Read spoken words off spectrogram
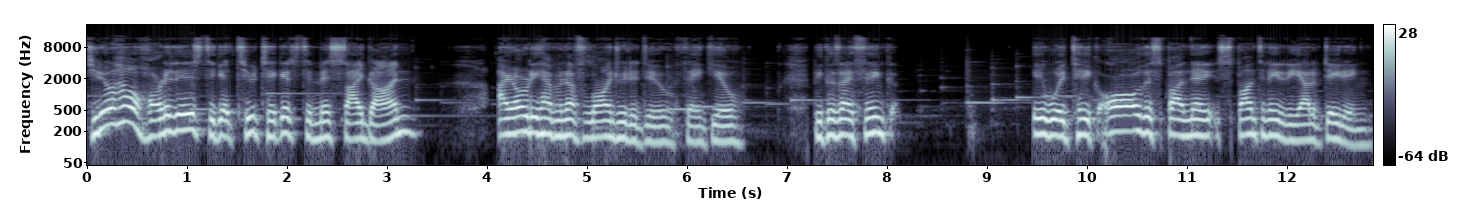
Do you know how hard it is to get two tickets to Miss Saigon? I already have enough laundry to do, thank you. Because I think it would take all the spontaneity out of dating.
